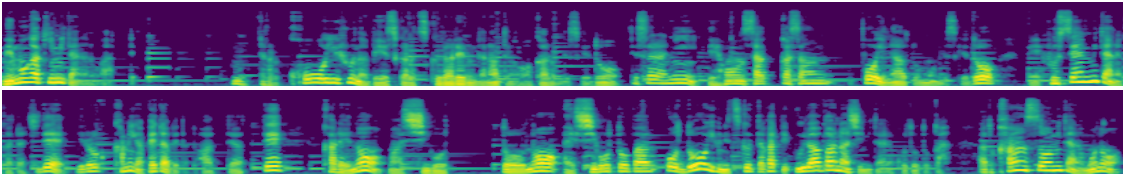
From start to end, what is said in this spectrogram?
メモ書きみたいなのがあって。うん。だからこういう風なベースから作られるんだなっていうのがわかるんですけど、で、さらに絵本作家さんっぽいなと思うんですけど、え付箋みたいな形でいろいろ紙がペタペタと貼ってあって、彼のまあ仕事の、え仕事場をどういう風に作ったかっていう裏話みたいなこととか、あと感想みたいなものを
